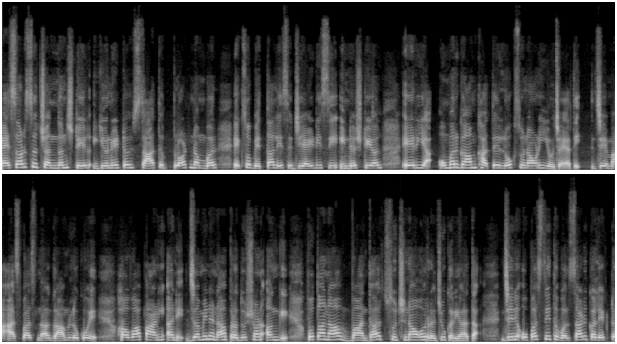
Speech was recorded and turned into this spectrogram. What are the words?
મેસર્સ ચંદન સ્ટીલ યુનિટ સાત પ્લોટ નંબર એકસો બેતાલીસ જીઆઈડીસી ઇન્ડસ્ટ્રીયલ એરિયા ઉમરગામ ખાતે લોક સુનાવણી યોજાઈ હતી, જેમાં આસપાસના ગામ લોકોએ હવા, પાણી અને જમીનના પ્રદૂષણ અંગે પોતાના વાંધા સૂચનાઓ રજૂ કર્યા હતા, જેને ઉપસ્થિત વલસાડ કલેક્ટર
